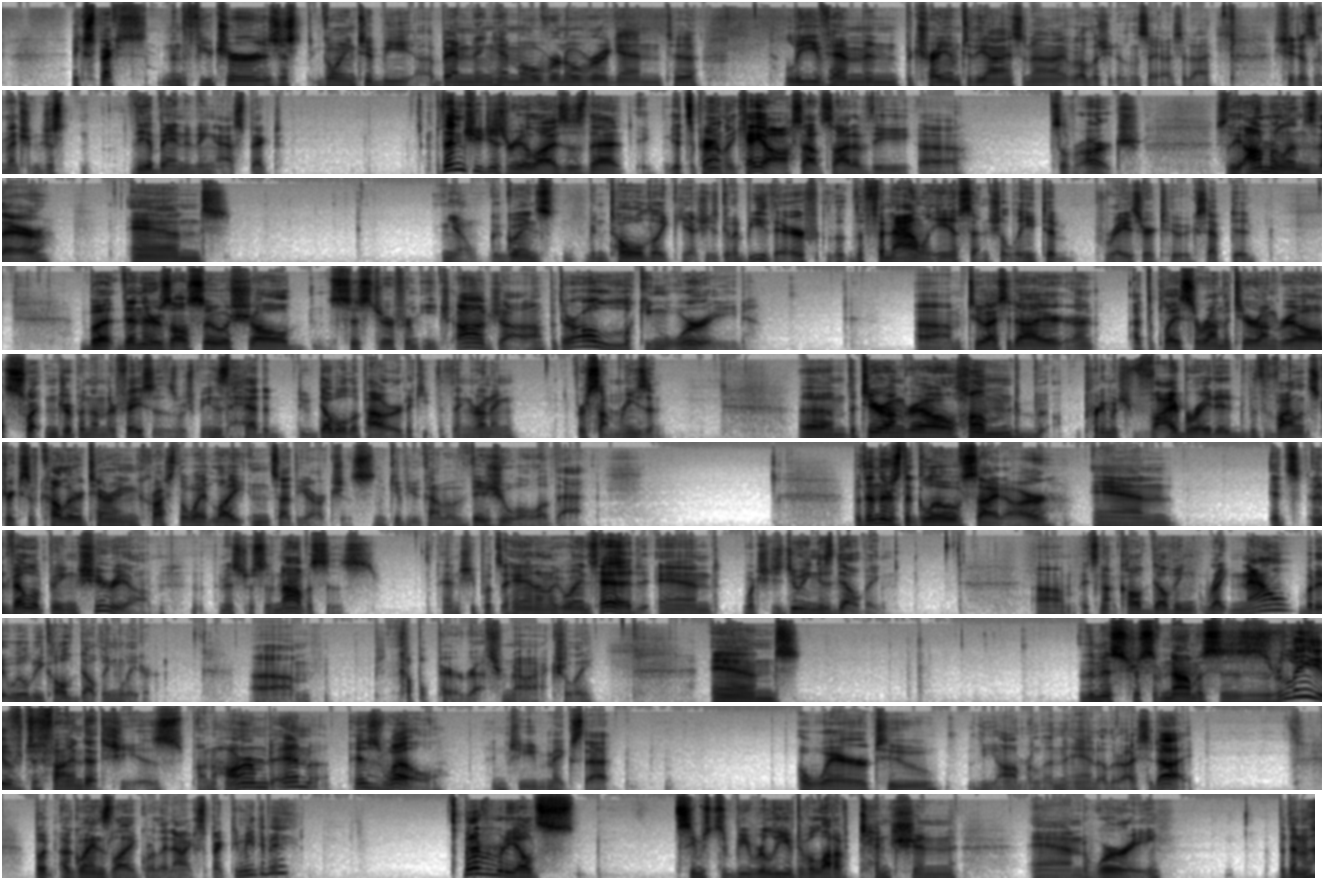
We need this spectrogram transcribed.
expect in the future? Is just going to be abandoning him over and over again to leave him and betray him to the Aes Sedai? Although she doesn't say Aes Sedai. She doesn't mention just the abandoning aspect. But then she just realizes that it's apparently chaos outside of the uh, Silver Arch. So the Amyrlin's there, and you know, Egwene's been told like, yeah, she's gonna be there for the finale essentially to raise her to accepted. But then there's also a Shald sister from each Ajah, but they're all looking worried. Um, two Aes Sedai are at the place around the ter'angreal, sweating dripping on their faces, which means they had to do double the power to keep the thing running for some reason. Um, the ter'angreal hummed pretty much vibrated with violent streaks of color tearing across the white light inside the arches and give you kind of a visual of that. But then there's the glow of Saidar, and it's enveloping Sheriam, the mistress of novices. And she puts a hand on Egwene's head, and what she's doing is delving. Um, it's not called delving right now, but it will be called delving later. Um, a couple paragraphs from now, actually. And the mistress of novices is relieved to find that she is unharmed and is well. And she makes that aware to the Amyrlin and other Aes Sedai. But Egwene's like, were they not expecting me to be? But everybody else seems to be relieved of a lot of tension and worry. But then,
